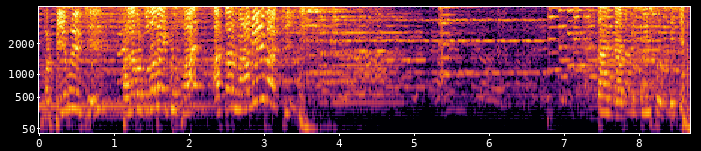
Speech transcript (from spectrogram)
তোমার বিয়ে হয়েছে? তাহলে আমার দুলাভাই কোথায়? আর তার নামই বাকি। তার নাম তুমি শুনতে চাও?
